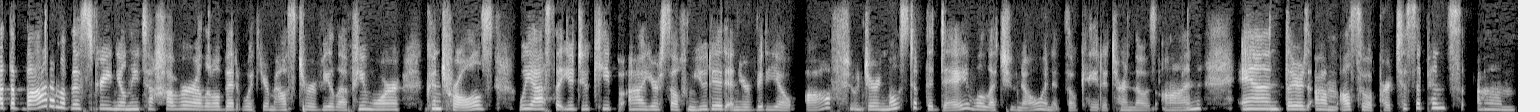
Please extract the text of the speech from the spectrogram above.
At the bottom of the screen, you'll need to hover a little bit with your mouse to reveal a few more controls. We ask that you do keep uh, yourself muted and your video off. During most of the day, we'll let you know and it's okay to turn those on. And there's um, also a participants um,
